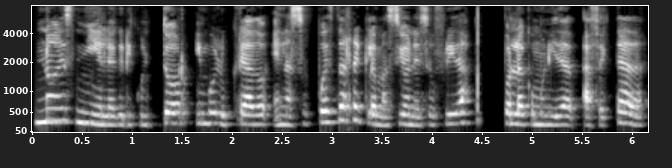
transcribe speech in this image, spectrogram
no es ni el agricultor involucrado en las supuestas reclamaciones sufridas por la comunidad afectada,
